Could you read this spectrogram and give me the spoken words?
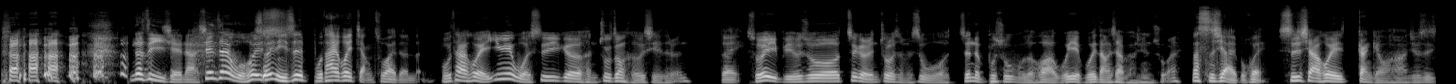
那是以前啊，现在我会，所以你是不太会讲出来的人。不太会，因为我是一个很注重和谐的人，对，所以比如说这个人做了什么事，我真的不舒服的话，我也不会当下表现出来，那私下也不会。私下会干掉他，就是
